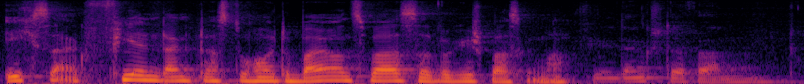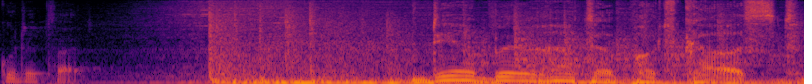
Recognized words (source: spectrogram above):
Ich sage vielen Dank, dass du heute bei uns warst. Es hat wirklich Spaß gemacht. Vielen Dank, Stefan. Gute Zeit. Der Berater Podcast.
